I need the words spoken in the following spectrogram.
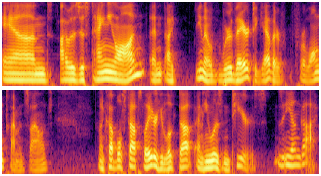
And I was just hanging on and I, you know, we're there together for a long time in silence. And a couple stops later, he looked up and he was in tears. He was a young guy.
